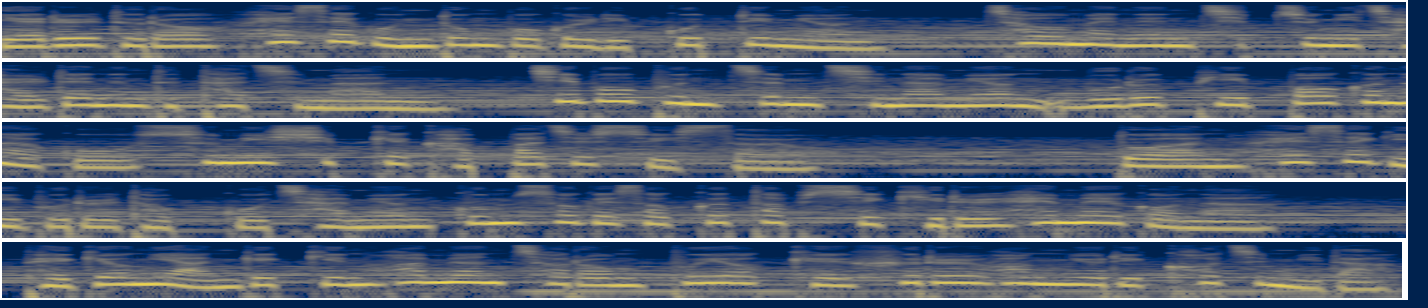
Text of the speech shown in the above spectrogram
예를 들어 회색 운동복을 입고 뛰면 처음에는 집중이 잘 되는 듯 하지만 15분쯤 지나면 무릎이 뻐근하고 숨이 쉽게 가빠질 수 있어요. 또한 회색 이불을 덮고 자면 꿈속에서 끝없이 길을 헤매거나 배경이 안개 낀 화면처럼 뿌옇게 흐를 확률이 커집니다.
